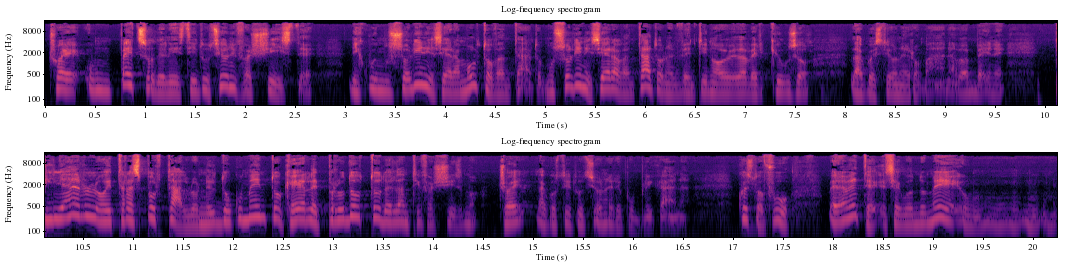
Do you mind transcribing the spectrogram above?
cioè un pezzo delle istituzioni fasciste di cui Mussolini si era molto vantato. Mussolini si era vantato nel 29 di aver chiuso la questione romana, va bene, pigliarlo e trasportarlo nel documento che era il prodotto dell'antifascismo, cioè la Costituzione repubblicana. Questo fu veramente, secondo me, un,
